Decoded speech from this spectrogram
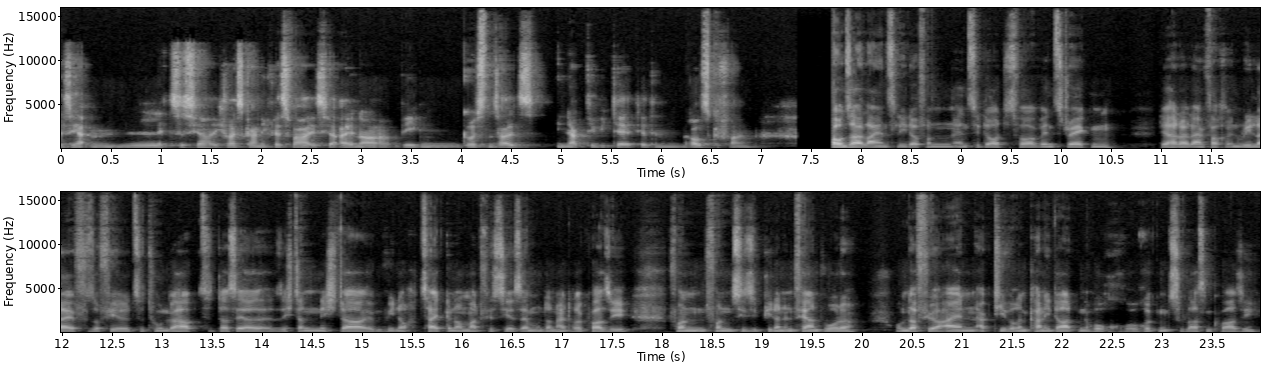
Sie hatten letztes Jahr, ich weiß gar nicht, wer es war, ist ja einer wegen größtenteils Inaktivität ja dann rausgefallen. War unser Alliance-Leader von NC Dot, das war Vince Draken. Der hat halt einfach in Real Life so viel zu tun gehabt, dass er sich dann nicht da irgendwie noch Zeit genommen hat für CSM und dann halt quasi von, von CCP dann entfernt wurde, um dafür einen aktiveren Kandidaten hochrücken zu lassen quasi.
